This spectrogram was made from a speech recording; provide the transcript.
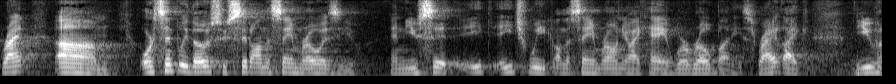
right? Um, or simply those who sit on the same row as you. And you sit each, each week on the same row and you're like, hey, we're row buddies, right? Like you,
